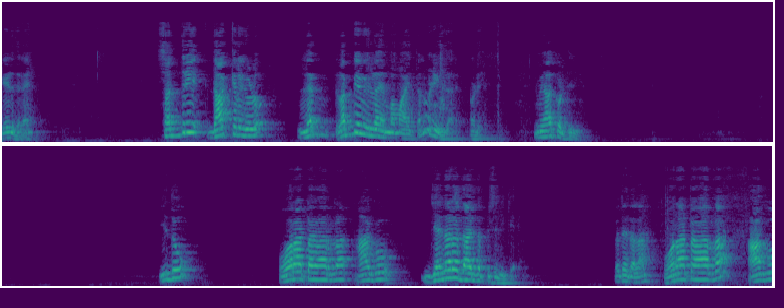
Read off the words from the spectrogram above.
ಕೇಳಿದರೆ, ಸದ್ರಿ ದಾಖಲೆಗಳು ಲಭ್, ಲಭ್ಯವಿಲ್ಲ ಎಂಬ ಮಾಹಿತಿಯನ್ನು ನೀಡಿದ್ದಾರೆ. ನೋಡಿ, ನಿಮಗೆ ಹಾಕೊಡ್ತೀನಿ ಇದು ಹೋರಾಟಗಾರರ ಹಾಗೂ ಜನರ ದಾರಿ ತಪ್ಪಿಸಲಿಕ್ಕೆ. ಗೊತ್ತಾಯ್ತಲ್ಲ? ಹೋರಾಟಗಾರರ ಹಾಗೂ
